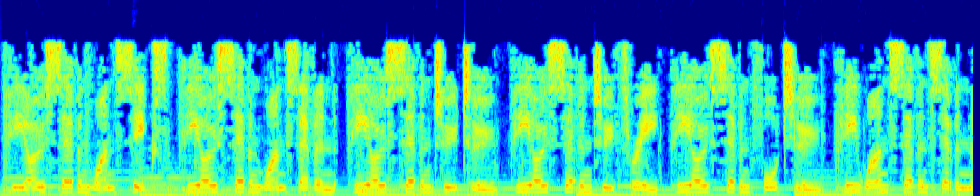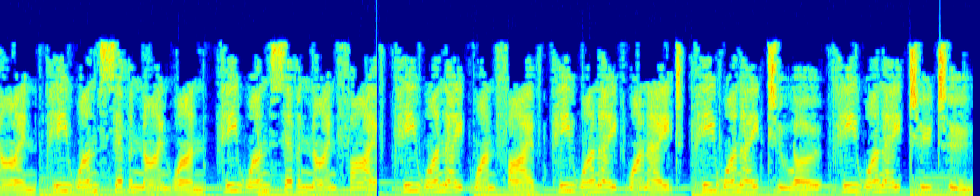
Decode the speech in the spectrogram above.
P0716, P0717, P0722, P0723, P0742, P1779, P1791, P1795, P1815, P1818, P1820, P1822,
